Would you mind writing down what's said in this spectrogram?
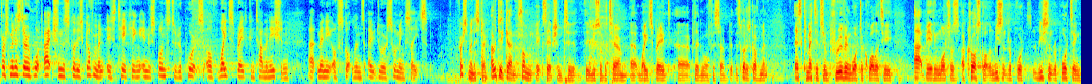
First Minister what action the Scottish Government is taking in response to reports of widespread contamination at many of Scotland's outdoor swimming sites. First Minister. I would take um, some exception to the use of the term uh, widespread, uh, Presiding Officer, but the Scottish Government is committed to improving water quality at bathing waters across Scotland. Recent, report, recent reporting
